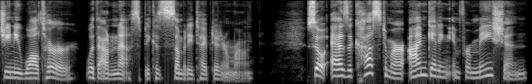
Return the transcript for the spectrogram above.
Jeannie Walter without an S because somebody typed it in wrong. So as a customer, I'm getting information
